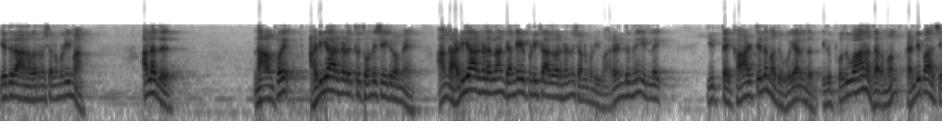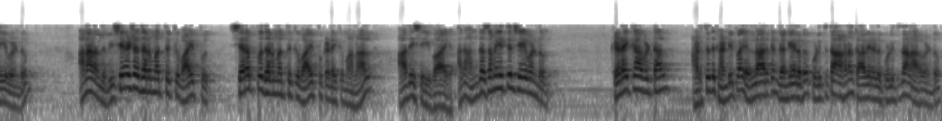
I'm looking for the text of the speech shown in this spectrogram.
எதிரானவர்னு சொல்ல முடியுமா? அல்லது நாம் போய் அடியார்களுக்கு தொண்டு செய்கிறோமே அந்த அடியார்கள் எல்லாம் கங்கையை பிடிக்காதவர்கள்னு சொல்ல முடியுமா? ரெண்டுமே இல்லை. இத்தை காட்டிலும் அது உயர்ந்தது. இது பொதுவான தர்மம் கண்டிப்பாக செய்ய வேண்டும். ஆனால் அந்த விசேஷ தர்மத்துக்கு வாய்ப்பு சிறப்பு தர்மத்துக்கு வாய்ப்பு கிடைக்குமானால் அதை செய்வாய். அது அந்த சமயத்தில் செய்ய வேண்டும். கிடைக்காவிட்டால் அடுத்தது கண்டிப்பா எல்லாருக்கும் கங்கையில போய் குளித்து தான் ஆகணும் காவேரியில குளித்து தான் ஆக வேண்டும்.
